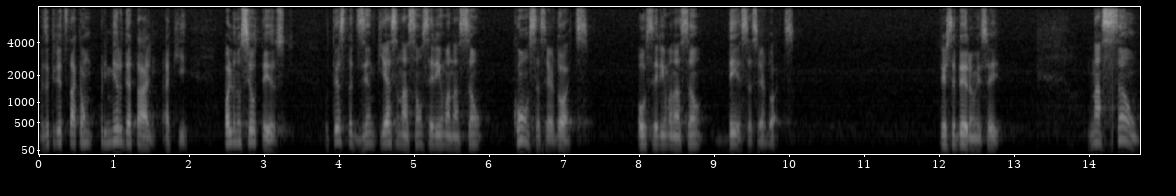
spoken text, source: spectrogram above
Mas eu queria destacar um primeiro detalhe aqui. Olha no seu texto. O texto está dizendo que essa nação seria uma nação com sacerdotes? Ou seria uma nação de sacerdotes? Perceberam isso aí? Nação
